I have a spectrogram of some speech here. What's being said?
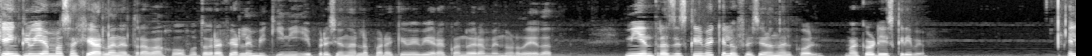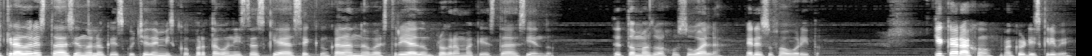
que incluía masajearla en el trabajo, fotografiarla en bikini y presionarla para que bebiera cuando era menor de edad. Mientras describe que le ofrecieron alcohol, McCurdy escribe el creador está haciendo lo que escuché de mis coprotagonistas que hace con cada nueva estrella de un programa que está haciendo. Te tomas bajo su ala, eres su favorito. ¿Qué carajo? McCurdy escribe.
